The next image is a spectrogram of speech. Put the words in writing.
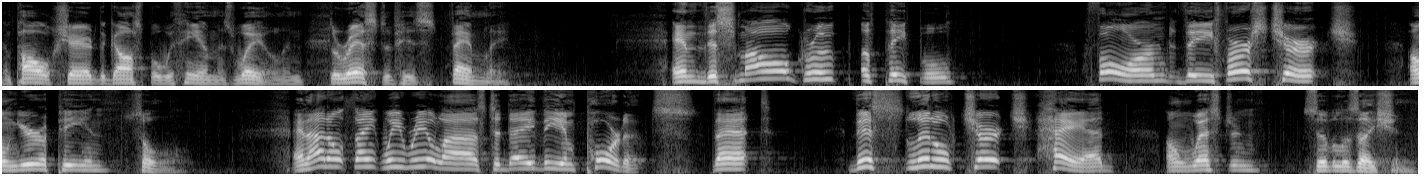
And Paul shared the gospel with him as well. And the rest of his family. And this small group of people formed the first church on European soil. And I don't think we realize today the importance that this little church had on Western civilization.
